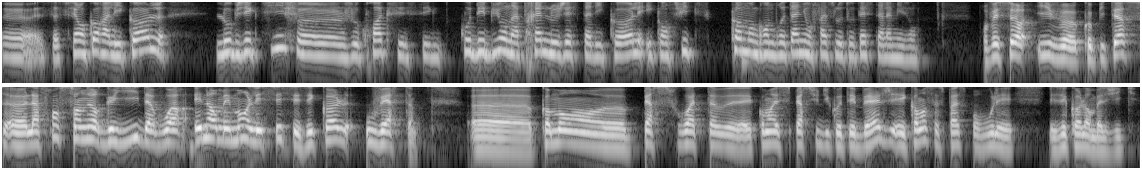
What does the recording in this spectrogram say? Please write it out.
ça se fait encore à l'école. L'objectif, euh, je crois que c'est qu'au début, on apprenne le geste à l'école et qu'ensuite, comme en Grande-Bretagne, on fasse l'autotest à la maison. Professeur Yves Copiters, euh, la France s'enorgueillit d'avoir énormément laissé ses écoles ouvertes. Euh, comment, comment est-ce perçu du côté belge et comment ça se passe pour vous les écoles en Belgique?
